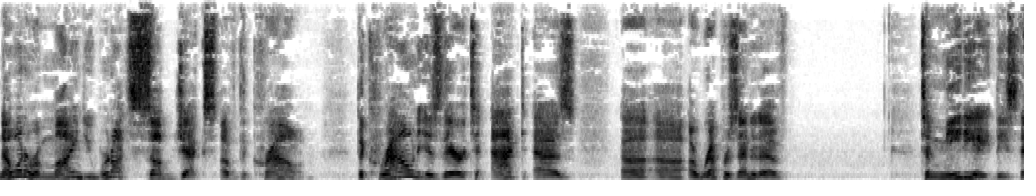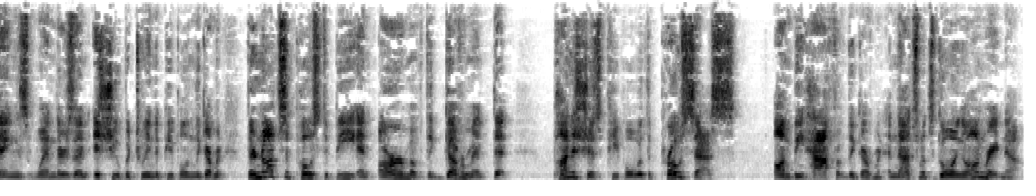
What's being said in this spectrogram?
Now, I want to remind you, we're not subjects of the crown. The crown is there to act as uh, uh, a representative to mediate these things when there's an issue between the people and the government. They're not supposed to be an arm of the government that punishes people with the process on behalf of the government. And that's what's going on right now.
